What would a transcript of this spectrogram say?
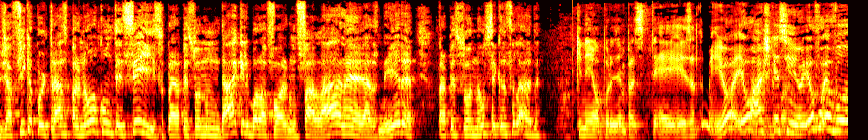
já fica por trás para não acontecer isso, para a pessoa não dar aquele bola fora, não falar, né, asneira, para a pessoa não ser cancelada. Que nem, ó, por exemplo, é, exatamente. Eu, eu acho que assim, eu, eu vou, eu vou.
